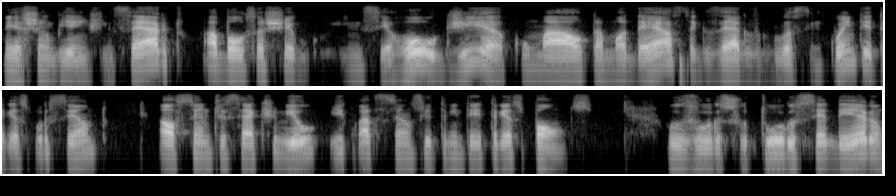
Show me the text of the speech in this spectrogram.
Neste ambiente incerto, a Bolsa chegou, encerrou o dia com uma alta modesta de 0,53% aos 107.433 pontos. Os juros futuros cederam,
